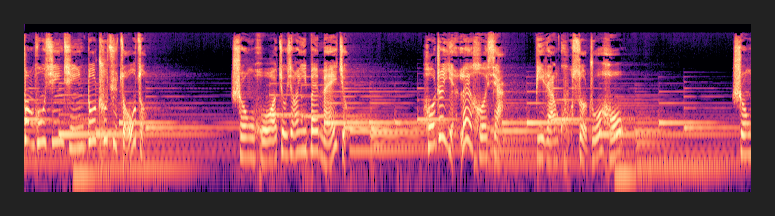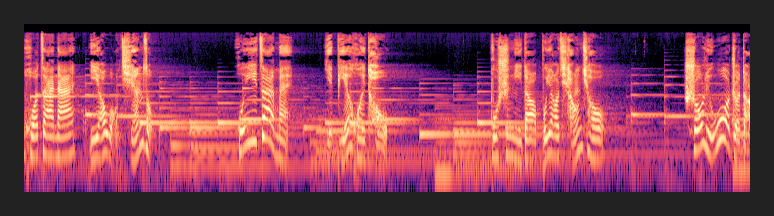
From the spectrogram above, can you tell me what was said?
放空心情，多出去走走。生活就像一杯美酒，合着眼泪喝下，必然苦涩灼喉。生活再难，也要往前走；回忆再美，也别回头。不是你的，不要强求；手里握着的，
